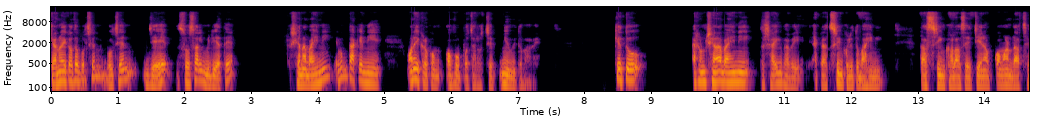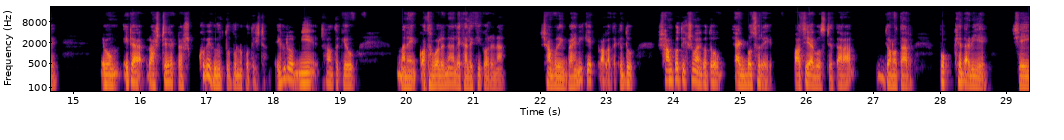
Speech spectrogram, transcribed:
কেন এই কথা বলছেন? বলছেন যে, সোশ্যাল মিডিয়াতে সেনাবাহিনী এবং তাকে নিয়ে অনেক রকম অপপ্রচার হচ্ছে নিয়মিতভাবে। কিন্তু এখন সেনাবাহিনী তো স্বাভাবিকভাবেই একটা শৃঙ্খলিত বাহিনী তার শৃঙ্খলা আছে চেন অফ কমান্ড আছে এবং এটা রাষ্ট্রের একটা খুবই গুরুত্বপূর্ণ প্রতিষ্ঠান। এগুলো নিয়ে সাধারণত কেউ মানে কথা বলে না, লেখালেখি করে না। সামরিক বাহিনীকে একটু আলাদা। কিন্তু সাম্প্রতিক সময় গত এক বছরে, পাঁচই আগস্টে তারা জনতার পক্ষে দাঁড়িয়ে সেই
